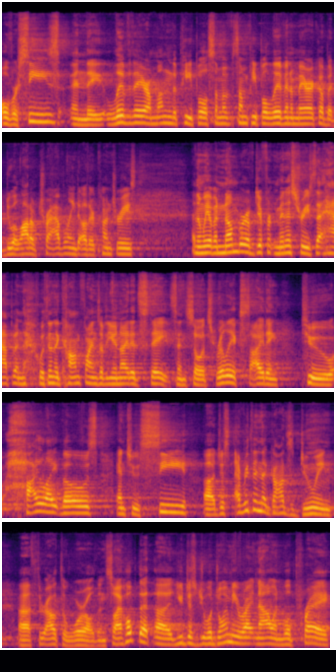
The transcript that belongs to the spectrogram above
overseas and they live there among the people. Some, of, some people live in America but do a lot of traveling to other countries. And then we have a number of different ministries that happen within the confines of the United States. And so it's really exciting to highlight those and to see uh, just everything that God's doing uh, throughout the world. And so I hope that uh, you just you will join me right now and we'll pray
